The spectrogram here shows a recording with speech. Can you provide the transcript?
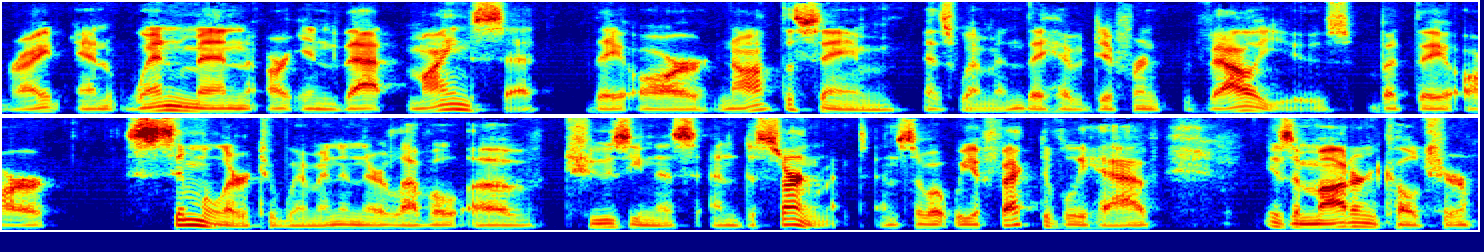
right? And when men are in that mindset, they are not the same as women. They have different values, but they are similar to women in their level of choosiness and discernment. And so, what we effectively have is a modern culture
